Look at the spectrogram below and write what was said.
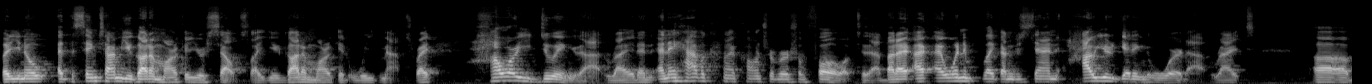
but you know, at the same time, you gotta market yourselves. Like you gotta market Weedmaps, right? How are you doing that right and and i have a kind of controversial follow-up to that but i i, I want to like understand how you're getting the word out right uh,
